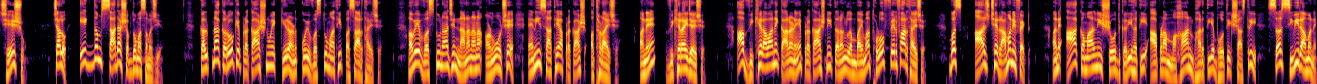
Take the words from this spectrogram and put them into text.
છે શું? ચાલો એકદમ સાદા શબ્દોમાં સમજીએ. કલ્પના કરો કે પ્રકાશનું એક કિરણ કોઈ વસ્તુમાંથી પસાર થાય છે. હવે વસ્તુના જે નાના નાના અણુઓ છે, એની સાથે આ પ્રકાશ અથડાય છે અને વિખેરાઈ જાય છે. આ વિખેરાવાને કારણે પ્રકાશની તરંગ લંબાઈમાં થોડો ફેરફાર થાય છે. બસ આ જ છે રામન ઇફેક્ટ. અને આ કમાલની શોધ કરી હતી આપણા મહાન ભારતીય ભૌતિકશાસ્ત્રી સર સીવી રામને.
